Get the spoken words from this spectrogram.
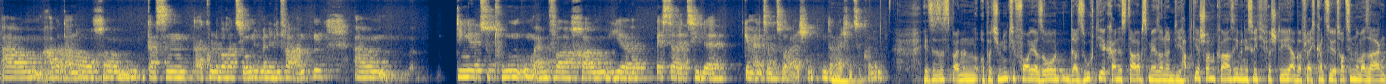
ähm, aber dann auch ähm, ganzen äh, Kollaboration mit meinen Lieferanten. Ähm, Dinge zu tun, um einfach ähm, hier bessere Ziele gemeinsam zu erreichen und erreichen zu können. Jetzt ist es bei einem Opportunity Fonds ja so, da sucht ihr keine Startups mehr, sondern die habt ihr schon quasi, wenn ich es richtig verstehe. Aber vielleicht kannst du ja trotzdem nochmal sagen,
